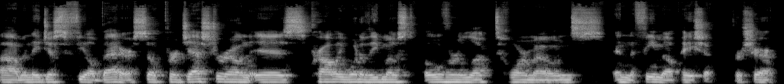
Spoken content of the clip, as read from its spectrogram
um, and they just feel better. So progesterone is probably one of the most overlooked hormones in the female patient for sure.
